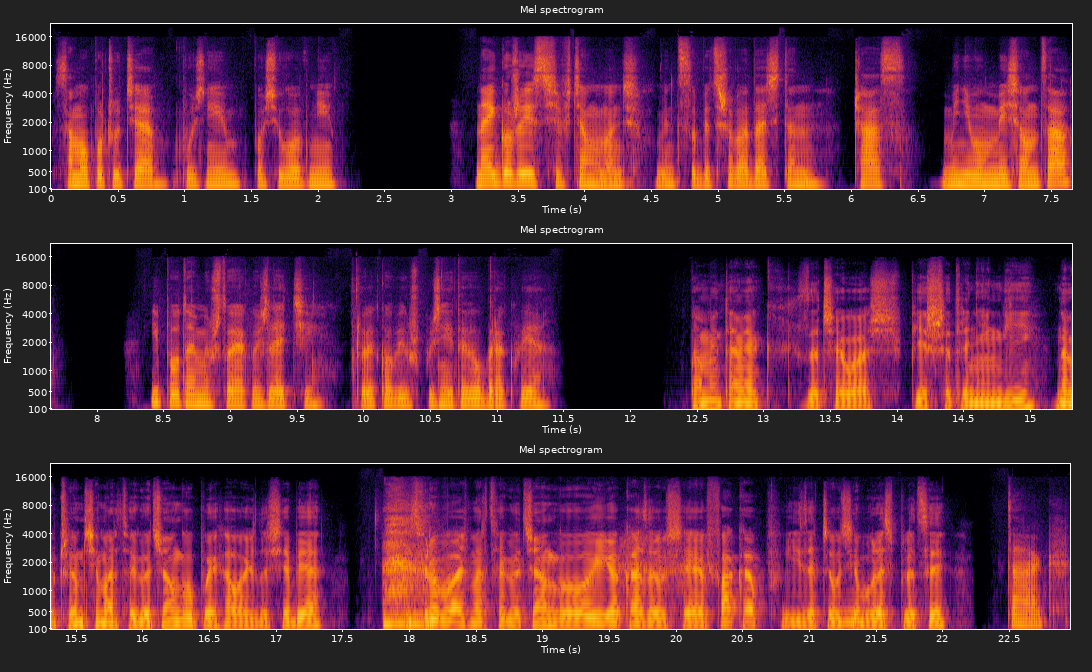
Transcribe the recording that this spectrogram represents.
Samopoczucie później po siłowni. Najgorzej jest się wciągnąć, więc sobie trzeba dać ten czas, minimum miesiąca i potem już to jakoś leci. Człowiekowi już później tego brakuje. Pamiętam, jak zaczęłaś pierwsze treningi, nauczyłem cię martwego ciągu, pojechałaś do siebie i spróbowałaś martwego ciągu i okazał się fuck up i zaczęły cię boleć plecy, Tak.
